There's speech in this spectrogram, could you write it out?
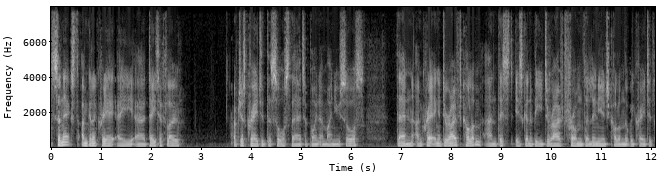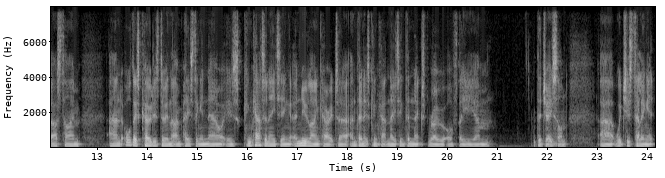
so next I'm going to create a, a data flow. I've just created the source there to point at my new source. Then I'm creating a derived column and this is going to be derived from the lineage column that we created last time. And all this code is doing that I'm pasting in now is concatenating a new line character and then it's concatenating the next row of the um, the JSON, uh, which is telling it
